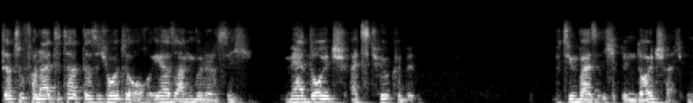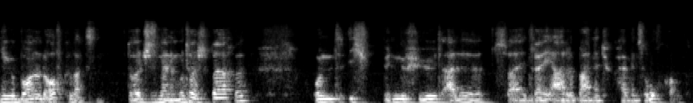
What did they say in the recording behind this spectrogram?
dazu verleitet hat, dass ich heute auch eher sagen würde, dass ich mehr Deutsch als Türke bin. Beziehungsweise ich bin Deutscher. Ich bin hier geboren und aufgewachsen. Deutsch ist meine Muttersprache und ich bin gefühlt alle zwei, drei Jahre bei der Türkei, wenn es hochkommt.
